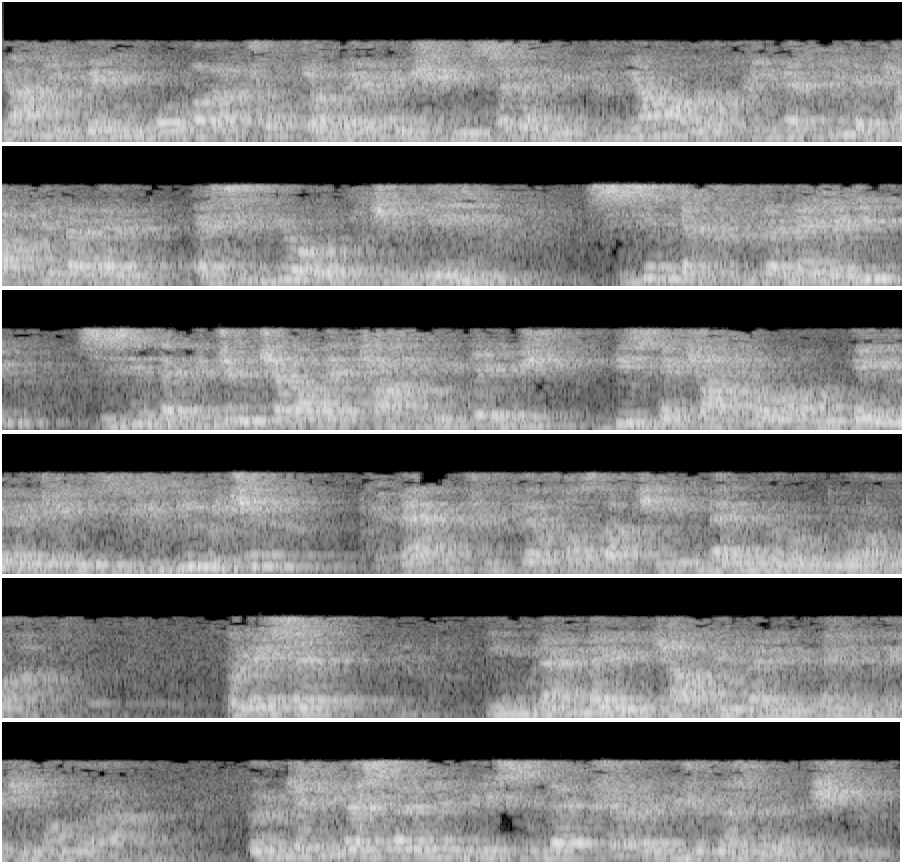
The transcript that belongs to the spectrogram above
Yani benim onlara çokça vermemişimin sebebi dünya malı kıymetli de kafirlerden esirgiyorum için değil, sizin de küfremeyle değil, sizin de bütün keramet kafirlikteymiş, biz de kafir olalım değil vereceğinizi bildiğim için ben küfre fazla kilim vermiyorum diyor Allah. Öyleyse imrenmeyin kafirlerin elindeki mallara. Önceki derslerimin birisinde şöyle bir cümle söylemiştim.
